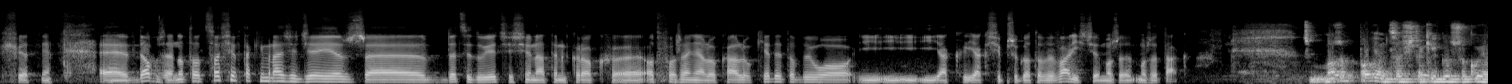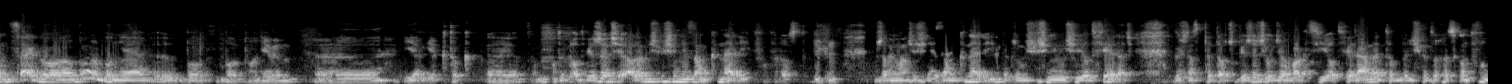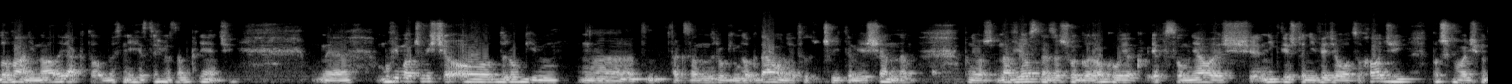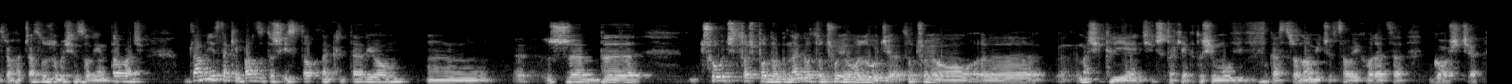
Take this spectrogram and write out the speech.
Świetnie. E, dobrze, no to co się w takim razie dzieje, że decydujecie się na ten krok e, otworzenia lokalu? Kiedy to było i, i, i jak, jak się przygotowywaliście? Może, może tak. Może powiem coś takiego szokującego, albo, albo nie, bo, bo, bo nie wiem, e, jak, jak to e, odwierzecie, ale myśmy się nie zamknęli po prostu. W żadnym momencie się nie zamknęli, także myśmy się nie musieli otwierać. Ktoś nas pytał, czy bierzecie udział w akcji otwieramy, to byliśmy trochę skonfudowani, no ale jak to? My nie jesteśmy zamknięci. E, mówimy oczywiście o drugim, e, tym tak zwanym drugim lockdownie, czyli tym jesiennym, ponieważ na wiosnę zeszłego roku, jak, jak wspomniałeś, nikt jeszcze nie wiedział o co chodzi, potrzebowaliśmy trochę czasu, żeby się zorientować. Dla mnie jest takie bardzo też istotne kryterium, mm, żeby czuć coś podobnego, co czują ludzie, co czują e, nasi klienci, czy tak jak to się mówi w gastronomii, czy w całej chorece, goście.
